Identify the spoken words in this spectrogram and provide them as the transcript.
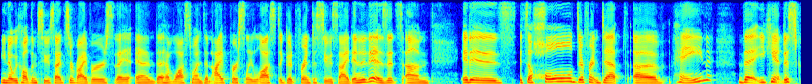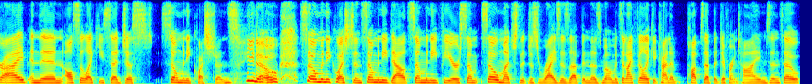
you know we call them suicide survivors that, and that have lost ones, and I've personally lost a good friend to suicide, and it is it's um it is it's a whole different depth of pain that you can't describe. And then also, like you said, just so many questions, you know, so many questions, so many doubts, so many fears, so, so much that just rises up in those moments. And I feel like it kind of pops up at different times. And so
